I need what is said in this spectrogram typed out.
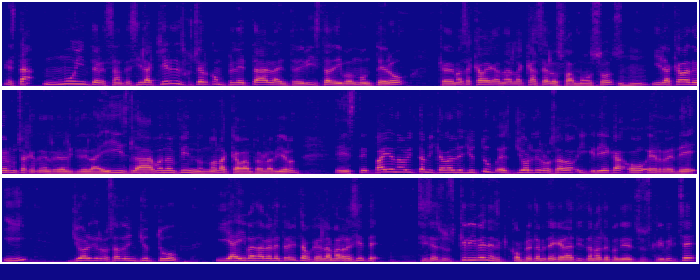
Está muy interesante. Si la quieren escuchar completa, la entrevista de Ivonne Montero, que además acaba de ganar la Casa de los Famosos, y la acaba de ver mucha gente en el reality de la isla, bueno, en fin, no, no la acaban, pero la vieron. Este, vayan ahorita a mi canal de YouTube, es Jordi Rosado, Y-O-R-D-I, Jordi Rosado en YouTube, y ahí van a ver la entrevista, porque es la más reciente. Si se suscriben, es completamente gratis, nada más le ponen suscribirse,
